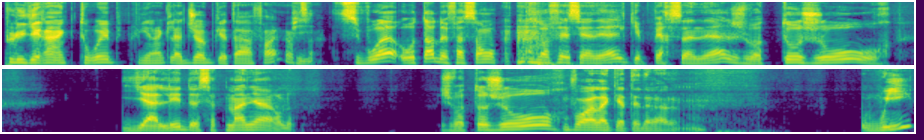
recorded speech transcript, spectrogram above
plus grand que toi, puis plus grand que la job que tu as à faire. Sais. tu vois, autant de façon professionnelle que personnelle, je vais toujours y aller de cette manière-là. Je vais toujours, Voir la cathédrale. oui,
